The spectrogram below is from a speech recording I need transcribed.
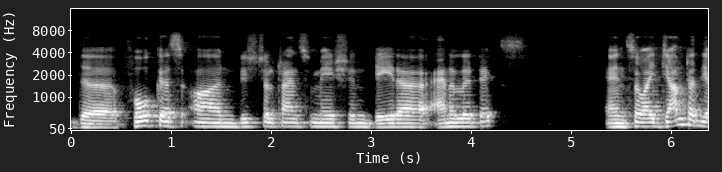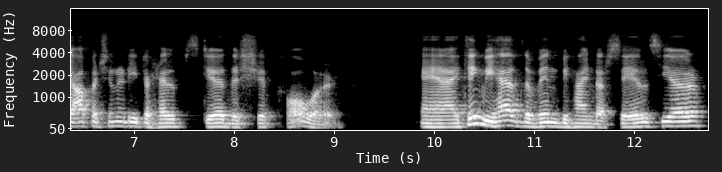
the focus on digital transformation, data analytics. And so I jumped at the opportunity to help steer the ship forward. And I think we have the wind behind our sails here.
